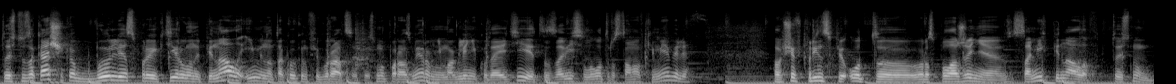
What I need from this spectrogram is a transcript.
То есть у заказчика были спроектированы пеналы именно такой конфигурации. То есть мы по размерам не могли никуда идти, это зависело от расстановки мебели. Вообще, в принципе, от э, расположения самих пеналов. То есть, ну,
